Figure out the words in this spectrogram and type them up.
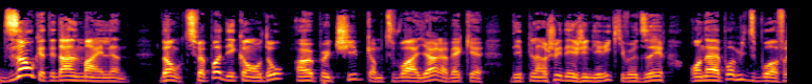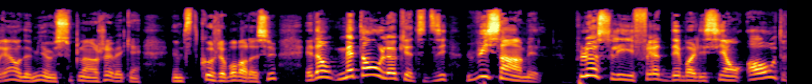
Disons que tu es dans le Myland. Donc, tu fais pas des condos un peu cheap comme tu vois ailleurs avec euh, des planchers d'ingénierie qui veut dire on n'avait pas mis du bois frais, on a mis un sous-plancher avec une petite couche de bois par-dessus. Et donc, mettons là que tu dis 800 000 plus les frais de démolition autres,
